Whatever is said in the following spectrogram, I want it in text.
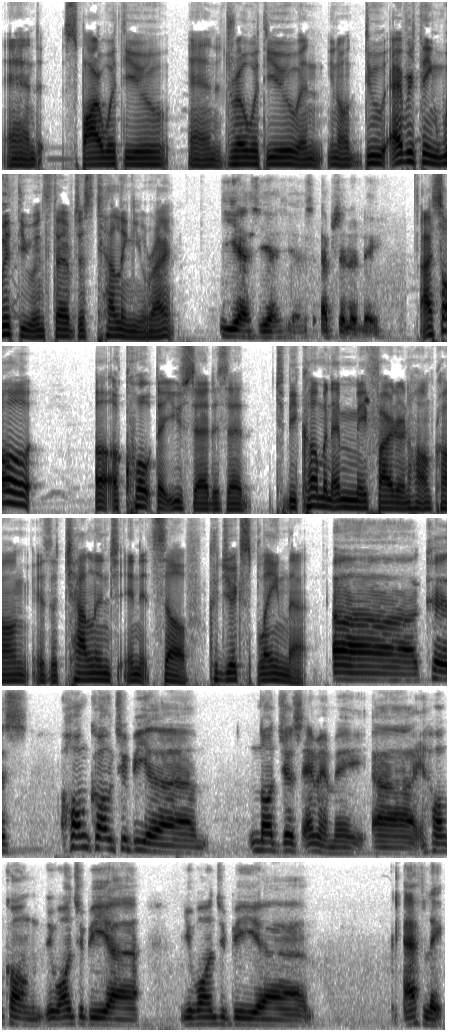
and spar with you and drill with you and you know do everything with you instead of just telling you, right? Yes, yes, yes, absolutely. I saw a, a quote that you said is that to become an MMA fighter in Hong Kong is a challenge in itself. Could you explain that? Uh, Because Uh, Hong Kong to be uh, not just MMA. Uh, Hong Kong, you want to be uh, you want to be uh, athlete.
